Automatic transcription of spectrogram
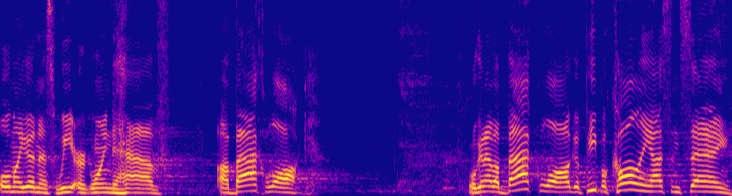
oh my goodness, we are going to have a backlog. We're going to have a backlog of people calling us and saying,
